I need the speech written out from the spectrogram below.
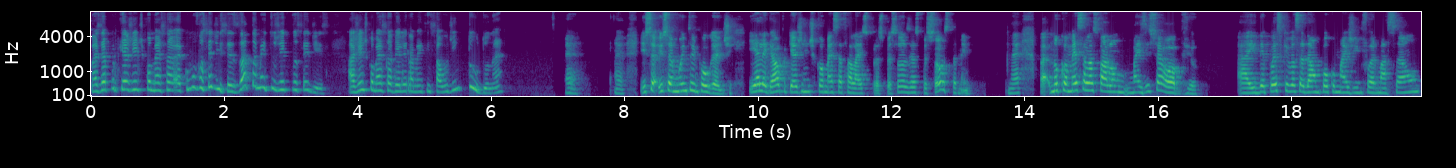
Mas é porque a gente começa, é como você disse, exatamente do jeito que você disse. A gente começa a ver letramento em saúde em tudo, né? É, É, isso, isso é muito empolgante. E é legal porque a gente começa a falar isso para as pessoas e as pessoas também, né? No começo elas falam, mas isso é óbvio. Aí depois que você dá um pouco mais de informação,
